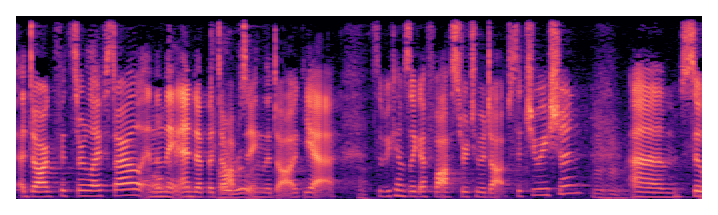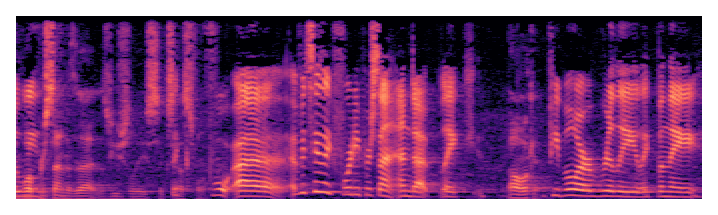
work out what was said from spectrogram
a dog fits their lifestyle, and then they end up Oh, adopting really? the dog. Yeah, so it becomes like a foster to adopt situation. Mm-hmm. Um, so So what we, percent of that is usually like successful? for, uh, I would say like 40% end up like oh, okay. people are really like when they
